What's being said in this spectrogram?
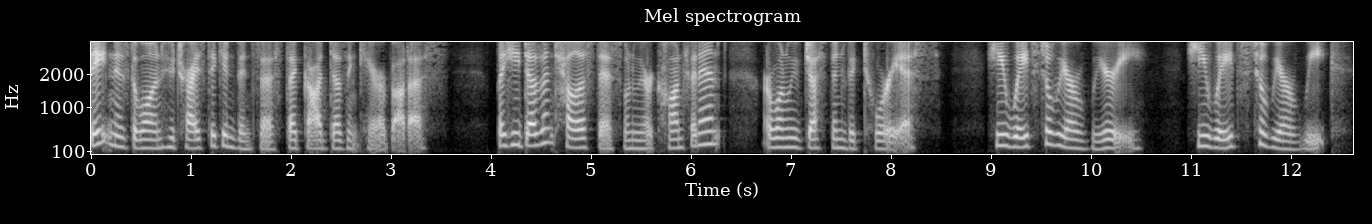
Satan is the one who tries to convince us that God doesn't care about us. But he doesn't tell us this when we are confident or when we've just been victorious. He waits till we are weary. He waits till we are weak.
